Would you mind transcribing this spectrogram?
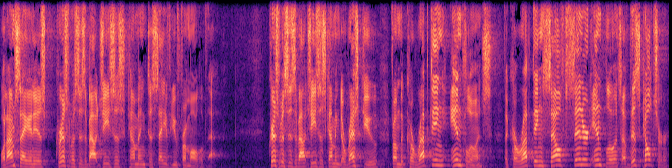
What I'm saying is, Christmas is about Jesus coming to save you from all of that. Christmas is about Jesus coming to rescue from the corrupting influence, the corrupting, self centered influence of this culture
